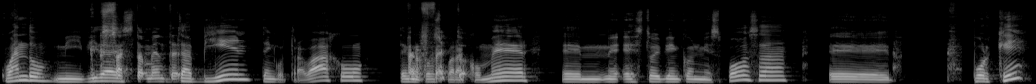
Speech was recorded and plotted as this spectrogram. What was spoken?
¿cuándo mi vida Exactamente. está bien? Tengo trabajo, tengo cosas para Perfecto. comer, eh, me- estoy bien con mi esposa. eh, ¿Por qué?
